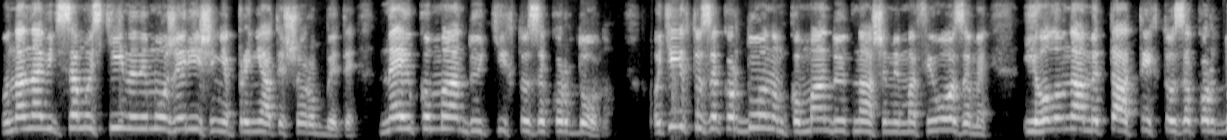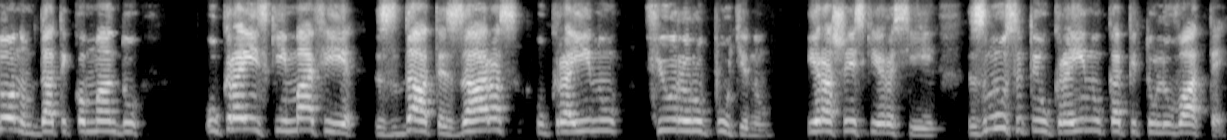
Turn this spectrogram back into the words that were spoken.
Вона навіть самостійно не може рішення прийняти, що робити. Нею командують ті, хто за кордоном. Оті, хто за кордоном, командують нашими мафіозами. І головна мета тих, хто за кордоном, дати команду українській мафії здати зараз Україну фюреру Путіну і рашистській Росії, змусити Україну капітулювати.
